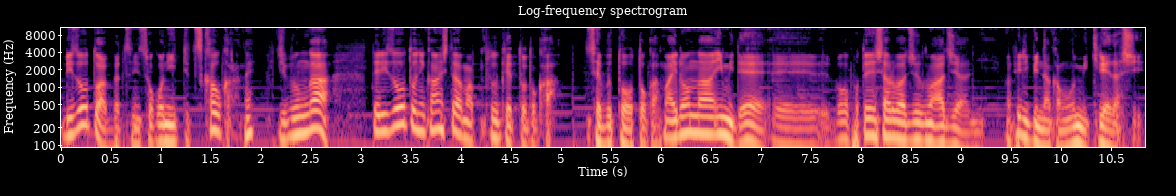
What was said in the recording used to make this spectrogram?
リゾートは別にそこに行って使うからね。自分がでリゾートに関しては、まあ、プーケットとかセブ島とか、まあ、いろんな意味で、えー、僕はポテンシャルは十分アジアに、まあ、フィリピンなんかも海きれいだし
